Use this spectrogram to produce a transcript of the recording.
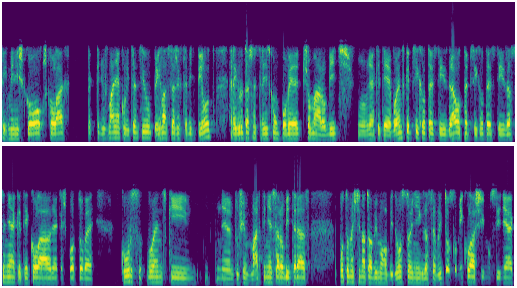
tých miniškolách, tak keď už má nejakú licenciu, prihlási sa, že chce byť pilot, rekrutačné stredisko mu povie, čo má robiť, nejaké tie vojenské psychotesty, zdravotné psychotesty, zase nejaké tie kolá, nejaké športové, kurz vojenský, neviem, tuším v Martine sa robí teraz. Potom ešte na to, aby mohol byť dôstojník, zase v Litovskom Mikuláši musí nejak,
